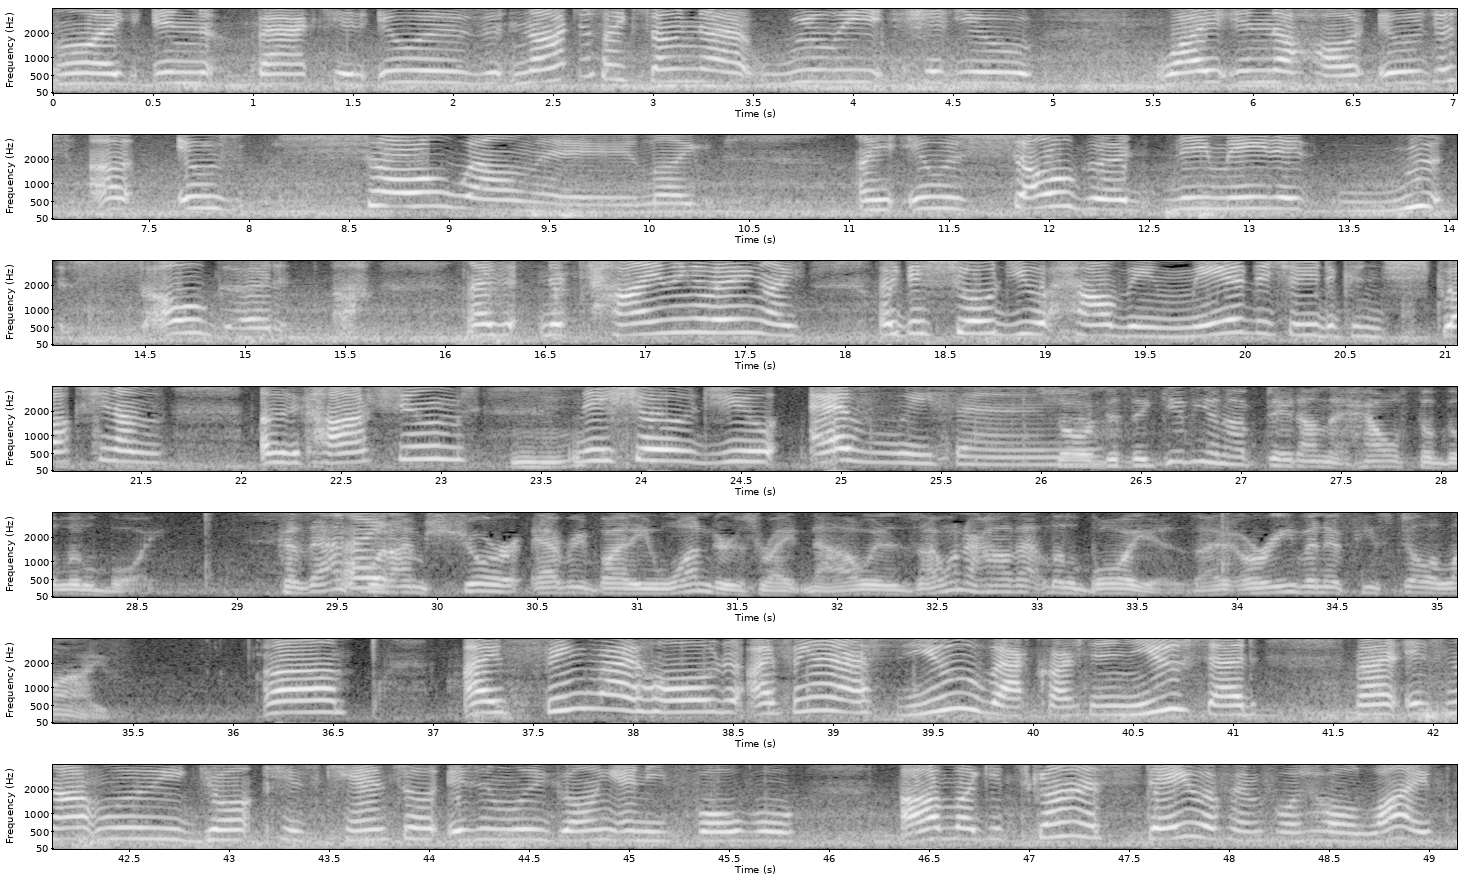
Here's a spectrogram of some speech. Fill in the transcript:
like in Bat Kid, it was not just like something that really hit you right in the heart. It was just, uh, it was so well made. Like, I, it was so good. They made it re- so good. Uh, like the timing of everything, like, like they showed you how they made it. They showed you the construction of. Of the costumes, Mhm. they showed you everything. So, did they give you an update on the health of the little boy? Because that's Like- what I'm sure everybody wonders right now is I wonder how that little boy is, I, or even if he's still alive. Um, I think I hold. I think I asked you that question, and you said that it's not really go. His cancer isn't really going any further up. Like it's gonna stay with him for his whole life,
